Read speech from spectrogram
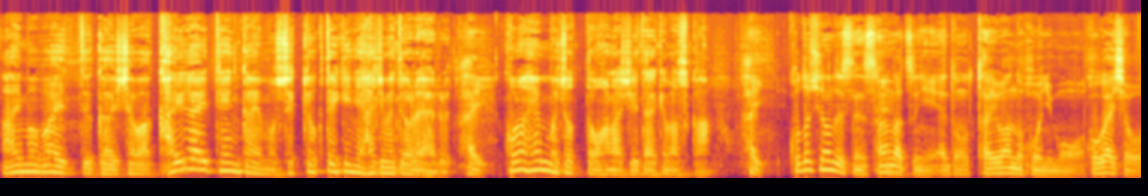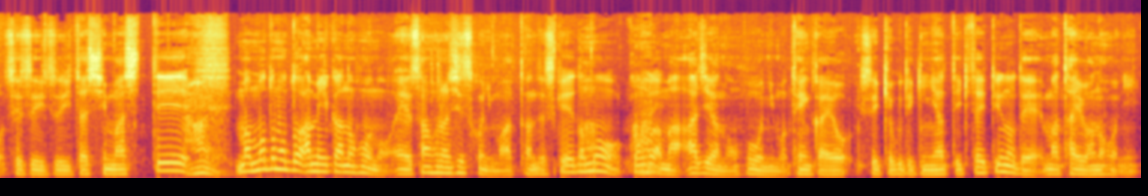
アイモバイルという会社は海外展開も積極的に始めておられる。はいこの辺もちょっとお話しいただけますか？はい。今年のですね、3月に、えっと、台湾の方にも子会社を設立いたしまして、はいまあ、もともとアメリカの方の、えーサンフランシスコにもあったんですけれども、今後はまあ、アジアの方にも展開を積極的にやっていきたいというので、まあ、台湾の方に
